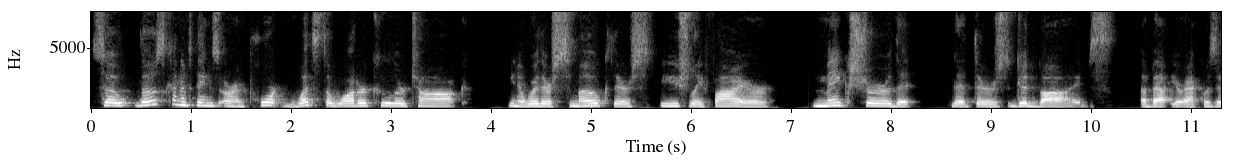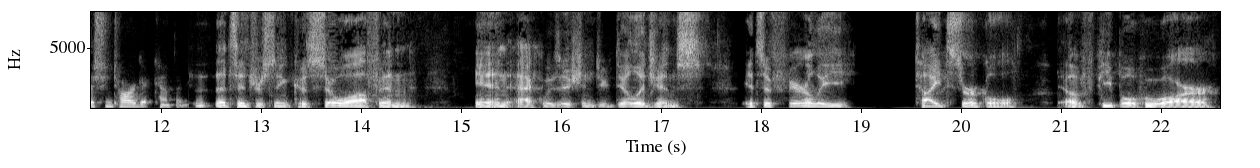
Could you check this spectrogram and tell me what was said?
So those kind of things are important. What's the water cooler talk? you know where there's smoke there's usually fire make sure that that there's good vibes about your acquisition target company that's interesting because so often in acquisition due diligence it's a fairly tight circle of people who are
